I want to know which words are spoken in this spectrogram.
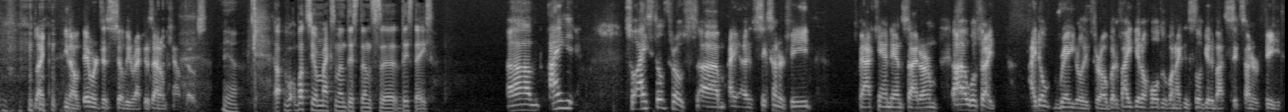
like you know, they were just silly records. I don't count those. Yeah. Uh, what's your maximum distance uh, these days? Um, I so I still throw um, I, uh, 600 feet, backhand and sidearm. Uh, well, sorry, I don't regularly throw, but if I get a hold of one, I can still get about 600 feet,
